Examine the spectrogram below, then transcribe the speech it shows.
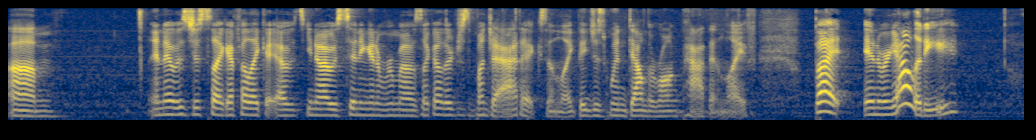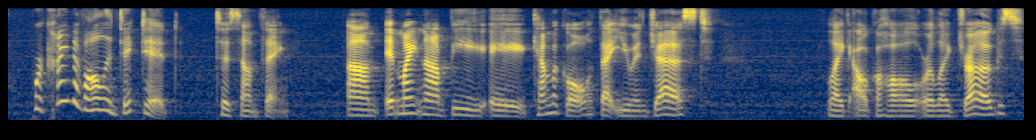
Um, and it was just like I felt like I was, you know, I was sitting in a room. I was like, oh, they're just a bunch of addicts, and like they just went down the wrong path in life. But in reality, we're kind of all addicted to something. Um, it might not be a chemical that you ingest, like alcohol or like drugs,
